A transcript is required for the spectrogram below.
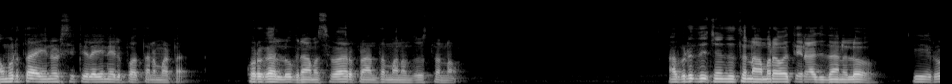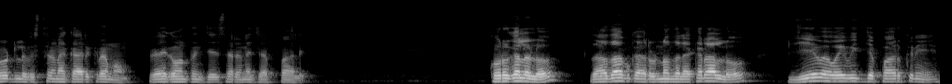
అమృత యూనివర్సిటీ లైన్ వెళ్ళిపోతానమాట కురగల్లు గ్రామ శివారు ప్రాంతం మనం చూస్తున్నాం. అభివృద్ధి చెందుతున్న అమరావతి రాజధానిలో ఈ రోడ్ల విస్తరణ కార్యక్రమం వేగవంతం చేశారనే చెప్పాలి. కురగలలో దాదాపుగా రెండు వందల ఎకరాల్లో జీవ వైవిధ్య పార్కుని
